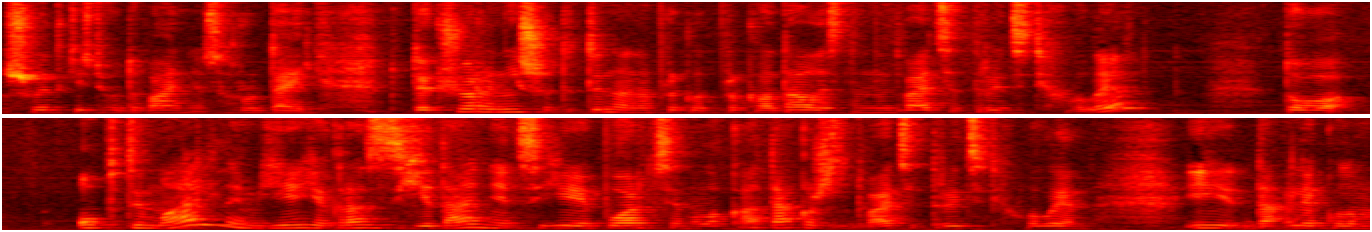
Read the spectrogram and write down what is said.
швидкість годування з грудей. Тобто, якщо раніше дитина, наприклад, прикладалась там на 20-30 хвилин, то оптимальним є якраз з'їдання цієї порції молока також за 20-30 хвилин. І далі, коли ми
